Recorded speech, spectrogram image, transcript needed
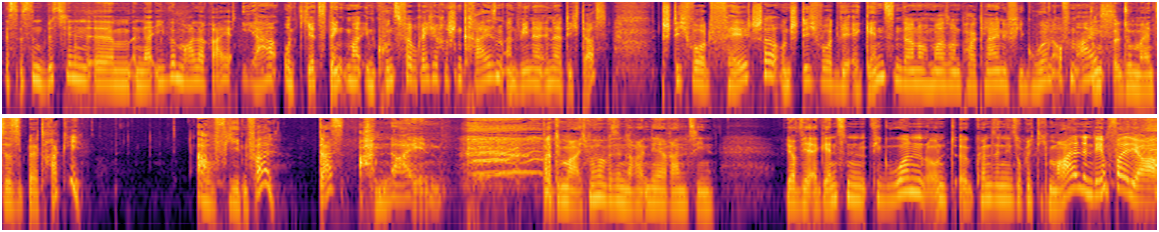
Es ist ein bisschen ähm, naive Malerei. Ja, und jetzt denk mal in kunstverbrecherischen Kreisen, an wen erinnert dich das? Stichwort Fälscher und Stichwort, wir ergänzen da noch mal so ein paar kleine Figuren auf dem Eis. Du, du meinst, es ist Beltracchi? Auf jeden Fall. Das? Ach nein. Warte mal, ich muss mal ein bisschen näher ranziehen. Ja, wir ergänzen Figuren und äh, können sie nicht so richtig malen. In dem Fall ja.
